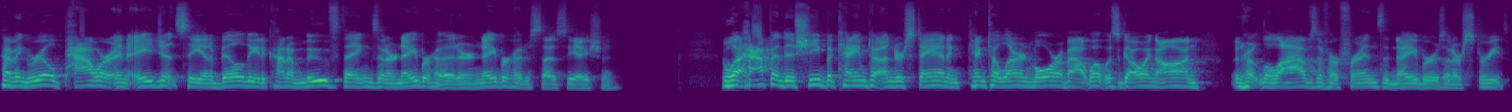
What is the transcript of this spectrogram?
having real power and agency and ability to kind of move things in her neighborhood or neighborhood association. And what happened is she became to understand and came to learn more about what was going on in her, the lives of her friends and neighbors and her streets.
